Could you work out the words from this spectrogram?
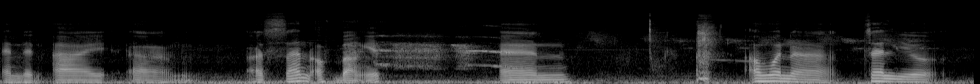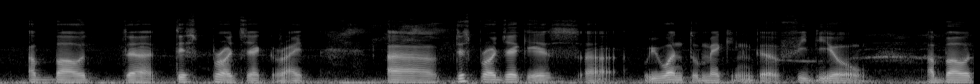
And then I um, a son of Bangit. And I wanna tell you about uh, this project right? Uh, this project is uh, we want to making the video about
